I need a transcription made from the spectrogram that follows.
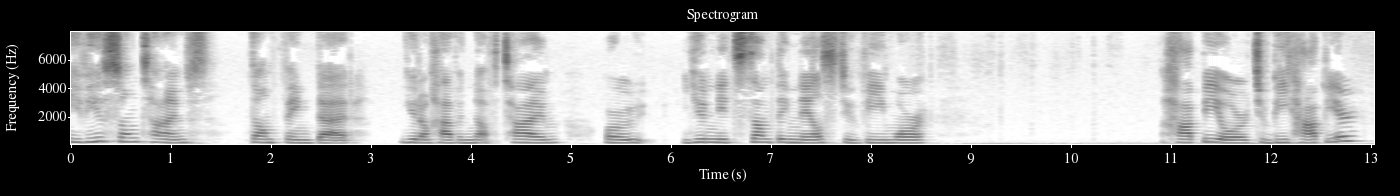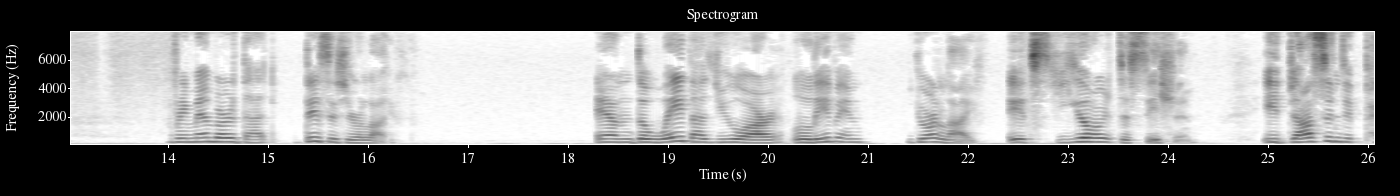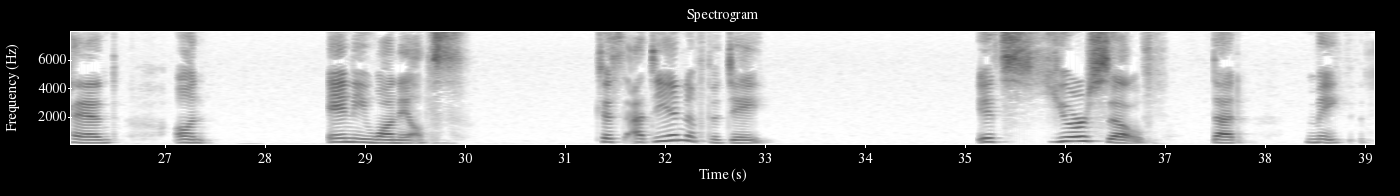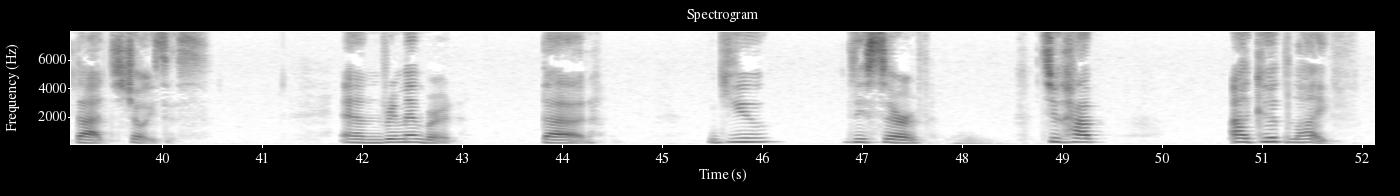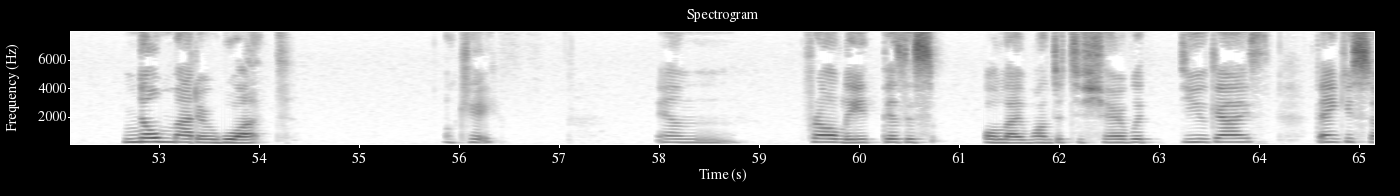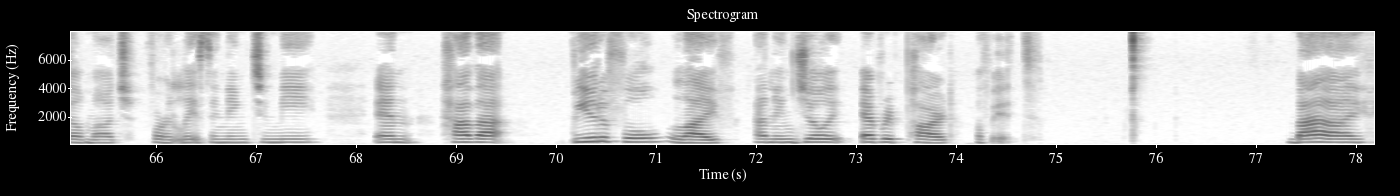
if you sometimes don't think that you don't have enough time or you need something else to be more happy or to be happier, remember that this is your life. And the way that you are living your life, it's your decision. It doesn't depend on anyone else. Because at the end of the day, it's yourself that make that choices. And remember that you deserve to have a good life no matter what. Okay? And probably this is all I wanted to share with you guys. Thank you so much for listening to me and have a beautiful life and enjoy every part of it. Bye.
